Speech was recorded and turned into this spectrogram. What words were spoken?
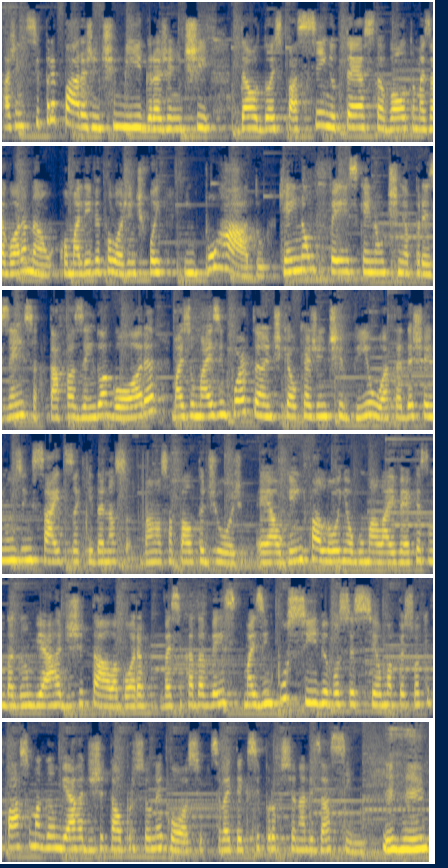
a gente se prepara, a gente migra, a gente dá dois passinhos, testa, volta, mas agora não. Como a Lívia falou, a gente foi empurrado. Quem não fez, quem não tinha presença, tá fazendo agora, mas o mais importante, que é o que a gente viu, até deixei nos insights aqui da nossa, da nossa pauta de hoje. É, alguém falou em alguma live é a questão da gambiarra digital. Agora vai ser cada vez mais impossível você ser uma pessoa que faça uma gambiarra digital pro seu negócio. Você vai ter que se profissionalizar sim. Uhum.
